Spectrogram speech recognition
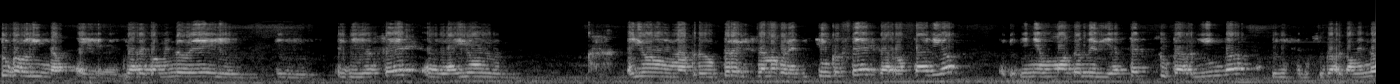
super lindo. Eh, les recomiendo ver el, el, el video set, eh, hay un hay una productora que se llama 45 Set de Rosario, eh, que tiene un montón de videosets súper lindos, así que se los súper recomiendo.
